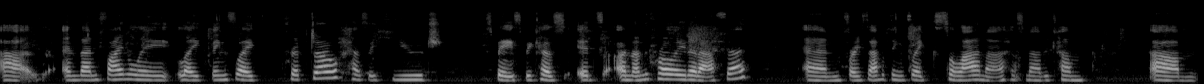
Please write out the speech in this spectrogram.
Uh, and then finally, like things like crypto has a huge space because it's an uncorrelated asset. And for example, things like Solana has now become um,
